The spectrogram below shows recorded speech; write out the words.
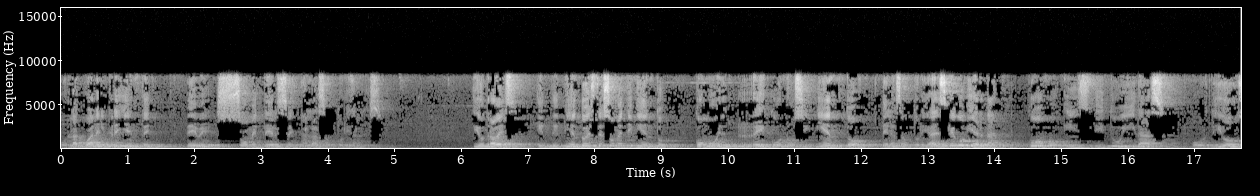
por la cual el creyente debe someterse a las autoridades. Y otra vez, entendiendo este sometimiento como el reconocimiento de las autoridades que gobiernan como instituidas por Dios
